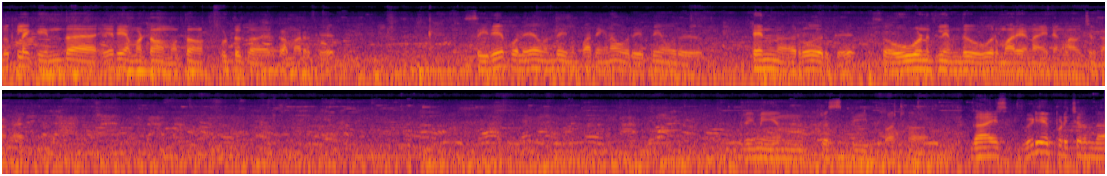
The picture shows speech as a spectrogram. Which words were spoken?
look like இந்த ஏரியா மட்டும் மொத்தம் ஃபுட்டுக்கு இருக்கிற மாதிரி இருக்குது ஸோ இதே போலவே வந்து இன்னும் பார்த்தீங்கன்னா ஒரு எப்பயும் ஒரு டென் ரோ இருக்குது ஸோ ஒவ்வொன்றுத்துலேயும் வந்து ஒவ்வொரு மாதிரியான ஐட்டங்கள்லாம் வச்சுருக்காங்க. Premium crispy butter guys video பிடிச்சிருந்தா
